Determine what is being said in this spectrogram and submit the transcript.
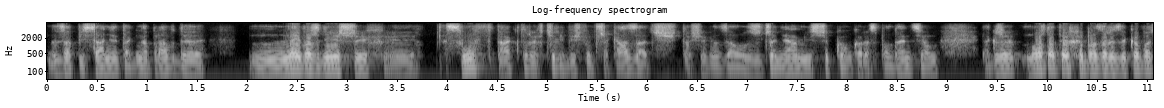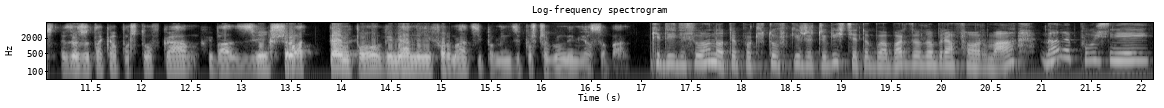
zapisanie tak naprawdę najważniejszych y, słów, tak, które chcielibyśmy przekazać. To się wiązało z życzeniami, z szybką korespondencją. Także można też chyba zaryzykować tezę, że taka pocztówka chyba zwiększyła tempo wymiany informacji pomiędzy poszczególnymi osobami. Kiedy wysyłano te pocztówki, rzeczywiście to była bardzo dobra forma, no ale później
